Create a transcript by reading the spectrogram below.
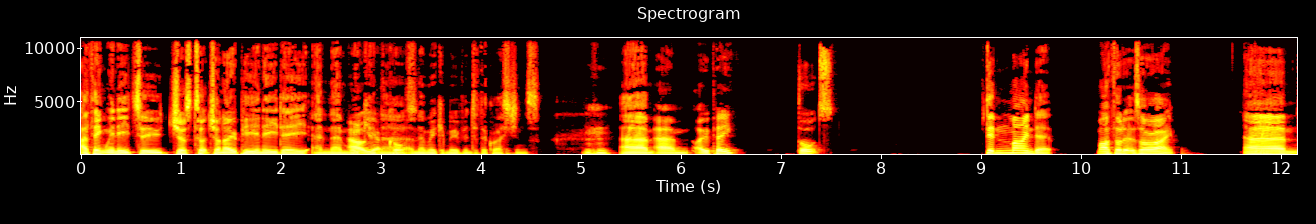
I think we need to just touch on OP and ED, and then we Oh, can, yeah, uh, and then we can move into the questions. Mhm. Um, Um, OP thoughts? didn't mind it. I thought it was all right. Um,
